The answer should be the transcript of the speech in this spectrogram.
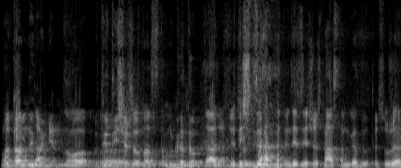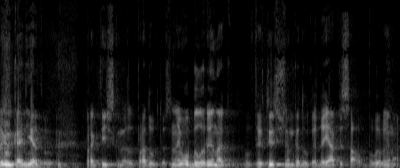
На Окей, данный да, момент. Но, в 2016 э, году? Да, да, в 2016 году. То есть уже рынка нету практически на этот продукт. То есть у него был рынок в 2000 году, когда я писал, был рынок.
